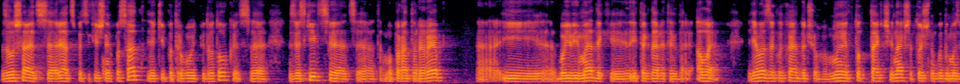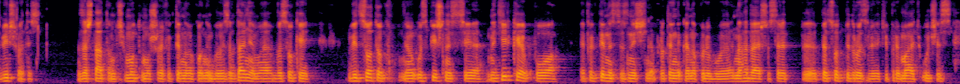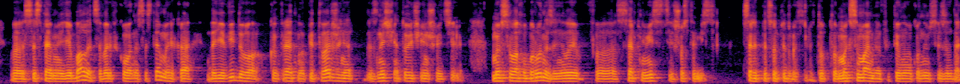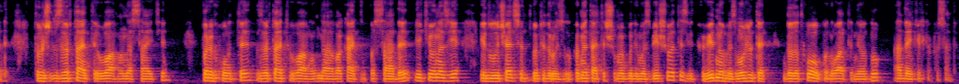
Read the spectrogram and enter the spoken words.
Залишається ряд специфічних посад, які потребують підготовки. Це зв'язківці, це там оператори РЕБ е, і бойові медики, і так далі. так далі. Але я вас закликаю до чого? Ми тут так чи інакше точно будемо збільшуватись за штатом. Чому? Тому що ефективно виконуємо бойові завдання, має високий відсоток е, успішності не тільки по ефективності знищення противника на полі бою. Я Нагадаю, що серед е, 500 підрозділів, які приймають участь в системі ЄБАЛИ, це верифікована система, яка дає відео конкретного підтвердження знищення тої чи іншої цілі. Ми в силах оборони зайняли в е, серпні місяці шосте місце серед 500 підрозділів, тобто максимально ефективно виконуємо свої завдання. Тож звертайте увагу на сайті, переходьте, звертайте увагу на вакантні посади, які у нас є, і долучайтеся до підрозділу. Пам'ятайте, що ми будемо збільшуватись. Відповідно, ви зможете додатково опанувати не одну, а декілька посад.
